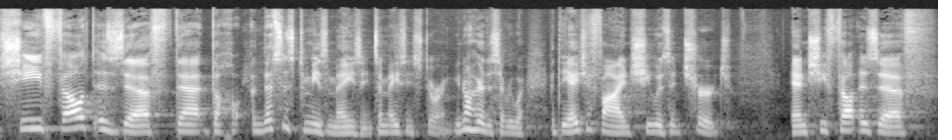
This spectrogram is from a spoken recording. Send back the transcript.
she felt as if that the whole, this is to me is amazing. It's an amazing story. You don't hear this everywhere. At the age of five, she was in church, and she felt as if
